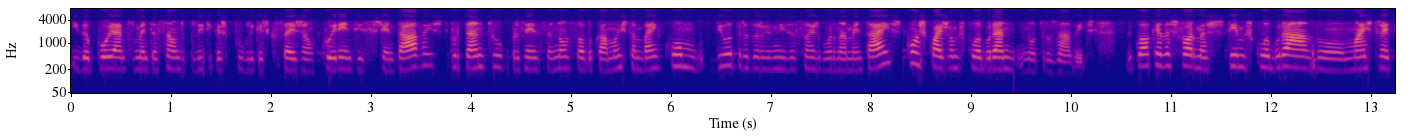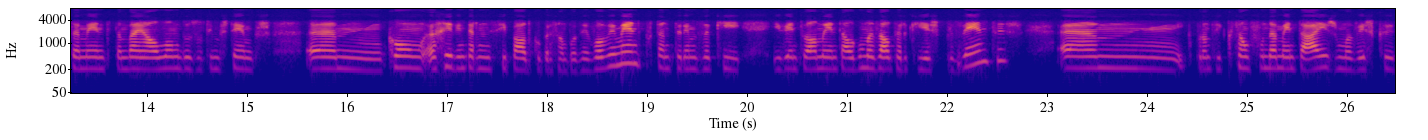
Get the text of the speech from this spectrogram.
e de apoio à implementação de políticas públicas que sejam coerentes e sustentáveis. Portanto, presença não só do Camões, também como de outras organizações governamentais, com as quais vamos colaborando noutros âmbitos. De qualquer das formas, temos colaborado mais estreitamente também ao longo dos últimos tempos um, com a Rede Intermunicipal de Cooperação para o Desenvolvimento, portanto teremos aqui eventualmente algumas autarquias presentes um, e, que, pronto, e que são fundamentais, uma vez que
